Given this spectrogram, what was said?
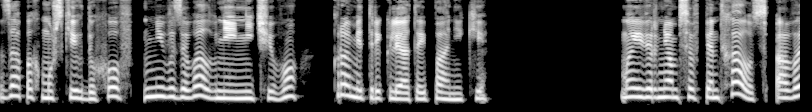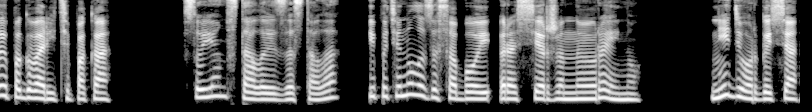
запах мужских духов не вызывал в ней ничего, кроме треклятой паники. Мы вернемся в пентхаус, а вы поговорите пока». Суён встала из-за стола и потянула за собой рассерженную Рейну. «Не дергайся.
